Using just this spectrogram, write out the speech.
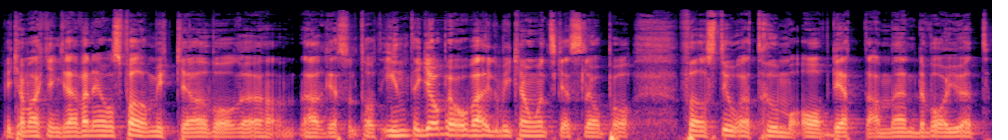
vi kan varken gräva ner oss för mycket över eh, när resultat inte går vår väg och vi kanske inte ska slå på för stora trummor av detta, men det var ju ett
